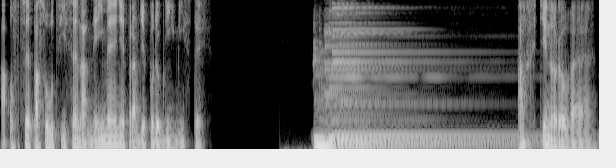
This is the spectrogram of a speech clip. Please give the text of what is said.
a ovce pasoucí se na nejméně pravděpodobných místech. Ach ti norové,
